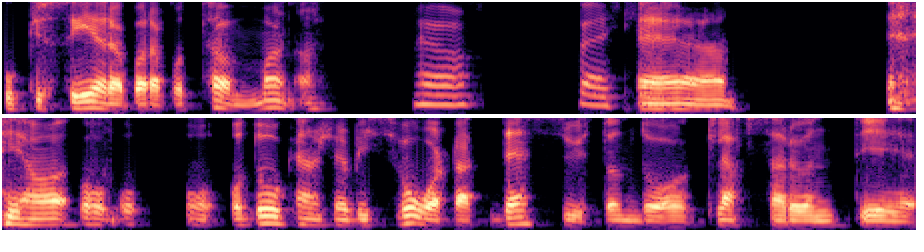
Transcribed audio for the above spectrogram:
fokusera bara på tömmarna. Ja, verkligen. Eh, ja, och, och, och, och då kanske det blir svårt att dessutom då klafsa runt i,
